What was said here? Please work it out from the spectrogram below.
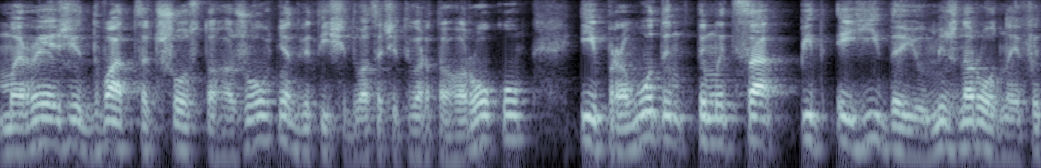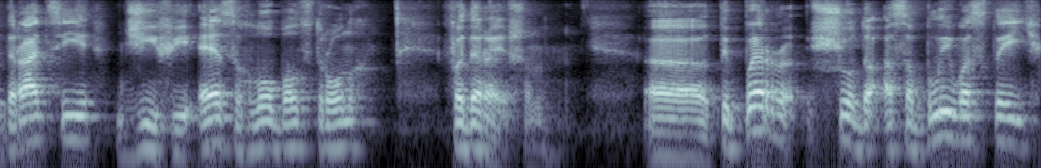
мережі 26 жовтня 2024 року і проводитиметься під егідою Міжнародної федерації GFS Global Strong Federation. Е, Тепер щодо особливостей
